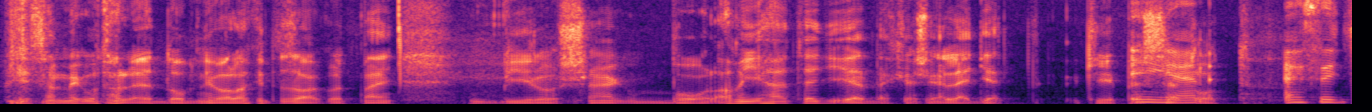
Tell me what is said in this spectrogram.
részben meg oda lehet dobni valakit az alkotmánybíróságból, ami hát egy érdekes elegyet képezhet Igen, ott. ez egy,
